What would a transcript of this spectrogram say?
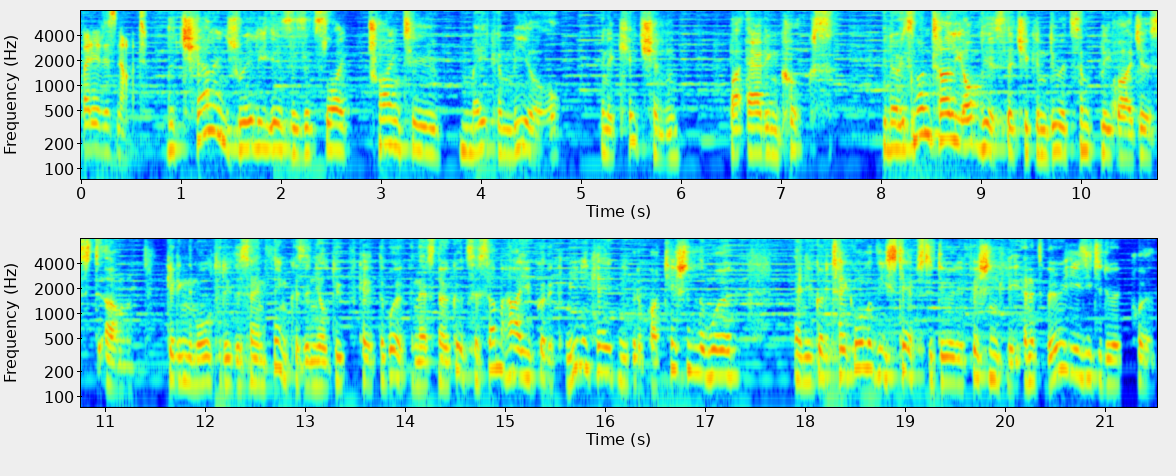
but it is not. The challenge really is, is it's like trying to make a meal in a kitchen by adding cooks. You know, it's not entirely obvious that you can do it simply by just um, getting them all to do the same thing because then you'll duplicate the work and that's no good. So somehow you've got to communicate and you've got to partition the work and you've got to take all of these steps to do it efficiently. And it's very easy to do it poorly.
